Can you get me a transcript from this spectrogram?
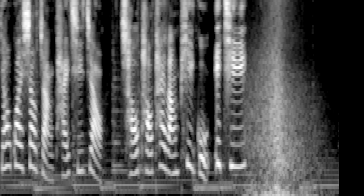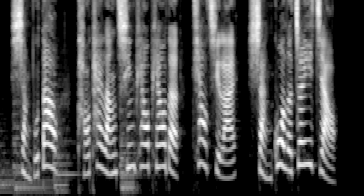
妖怪校长抬起脚朝桃太郎屁股一踢，想不到桃太郎轻飘飘的跳起来，闪过了这一脚。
